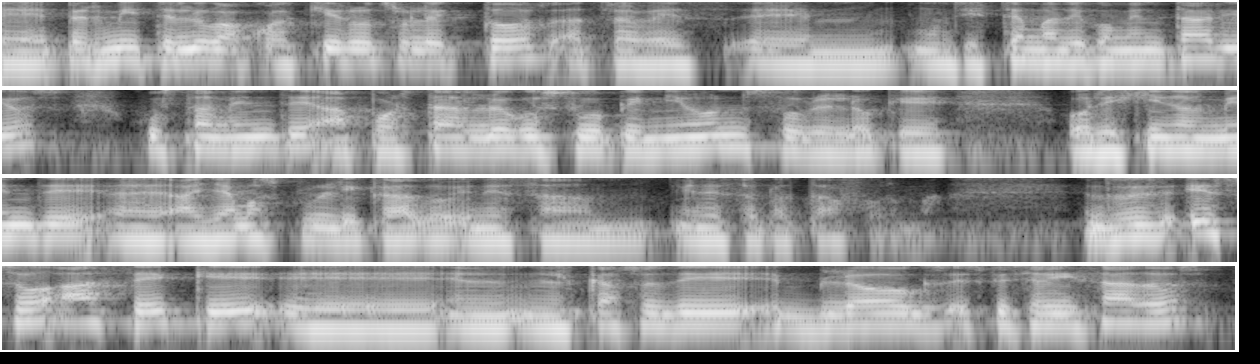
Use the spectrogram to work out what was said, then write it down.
eh, permite luego a cualquier otro lector, a través de eh, un sistema de comentarios, justamente aportar luego su opinión sobre lo que originalmente eh, hayamos publicado en esa, en esta plataforma. Entonces, eso hace que en el caso de blogs especializados,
